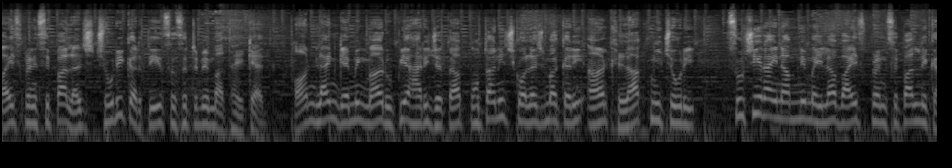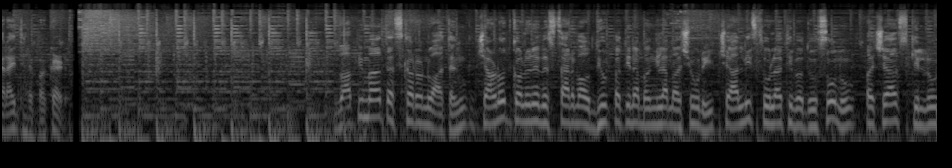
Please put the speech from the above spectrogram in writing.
વાઇસ પ્રિન્સિપાલ જ ચોરી કરતી સીસીટીવીમાં થઈ કેદ. ઓનલાઈન ગેમિંગમાં રૂપિયા હારી જતા પોતાની જ કોલેજમાં કરી આઠ લાખની ચોરી. સુચિ રાય નામની મહિલા વાઇસ પ્રિન્સિપાલની કરાઈ ધરપકડ. વાપીમાં તસ્કરોનો આતંક. ચાણોદ કોલોની વિસ્તારમાં ઉદ્યોગપતિના બંગલામાં ચોરી, ચાલીસ તોલાથી વધુ સોનું, પચાસ કિલો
